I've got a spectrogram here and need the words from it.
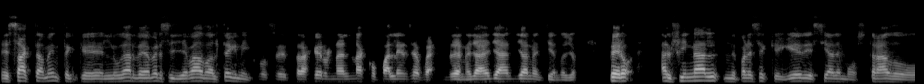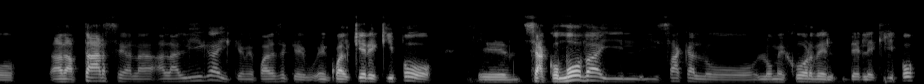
Exactamente, que en lugar de haberse llevado al técnico, se trajeron al Naco Palencia, bueno, ya, ya, ya no entiendo yo. Pero al final me parece que Guede sí ha demostrado adaptarse a la, a la liga y que me parece que en cualquier equipo eh, se acomoda y, saca lo, mejor del, equipo.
